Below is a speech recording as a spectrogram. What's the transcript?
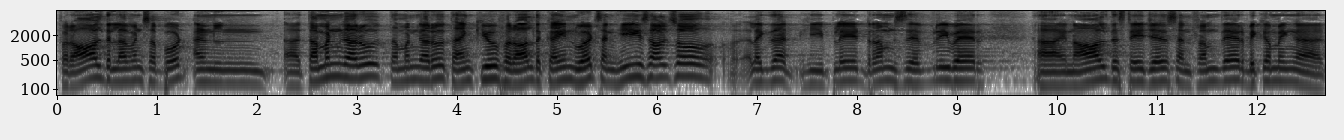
for all the love and support. And uh, Thaman Garu, Thaman Garu, thank you for all the kind words. And he is also like that. He played drums everywhere uh, in all the stages, and from there becoming a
